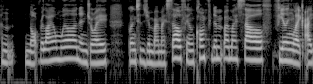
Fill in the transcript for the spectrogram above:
and not rely on will and enjoy going to the gym by myself, feeling confident by myself, feeling like I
